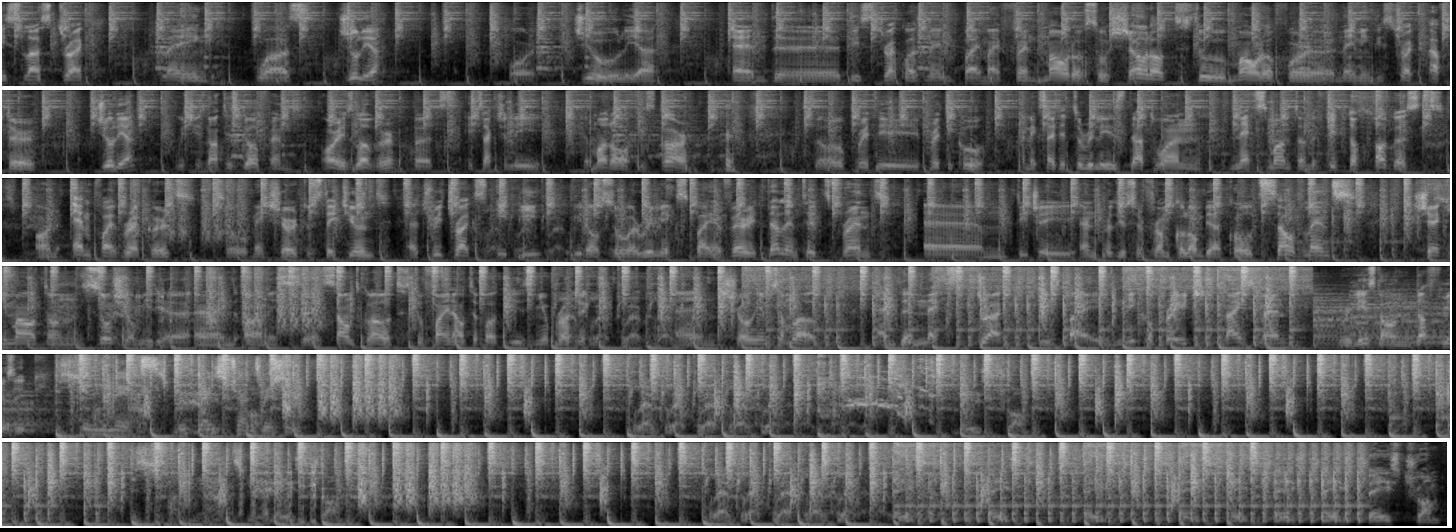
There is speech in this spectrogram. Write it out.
This last track playing was Julia or Julia. And uh, this track was named by my friend Mauro. So shout out to Mauro for uh, naming this track after Julia, which is not his girlfriend or his lover, but it's actually the model of his car. so pretty pretty cool. I'm excited to release that one next month on the 5th of August on M5 Records. So make sure to stay tuned. A three tracks EP with also a remix by a very talented friend, um, DJ and producer from Colombia called Southlands. Check him out on social media and on his uh, SoundCloud to find out about his new project and show him some love. And the next track is by Nico Frage, Nice Man, released on Duff Music. In the mix with data transmission. Clap, clap, clap, clap, clap. Bass, bass,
